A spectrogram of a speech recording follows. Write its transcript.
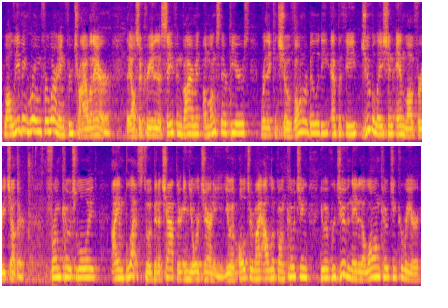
while leaving room for learning through trial and error. They also created a safe environment amongst their peers where they can show vulnerability, empathy, jubilation, and love for each other. From Coach Lloyd, I am blessed to have been a chapter in your journey. You have altered my outlook on coaching. You have rejuvenated a long coaching career.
